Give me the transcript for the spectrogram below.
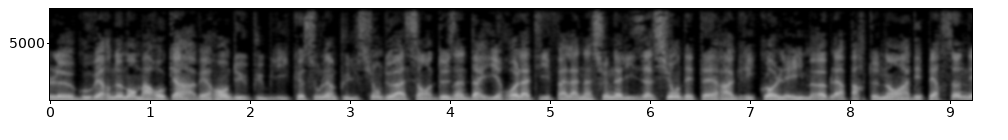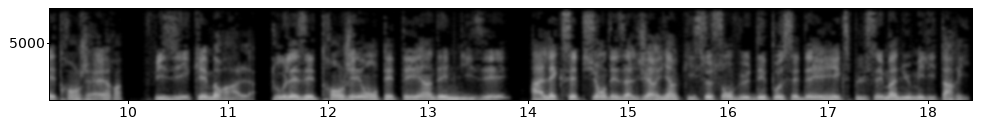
le gouvernement marocain avait rendu public sous l'impulsion de Hassan II relatif à la nationalisation des terres agricoles et immeubles appartenant à des personnes étrangères, physiques et morales. Tous les étrangers ont été indemnisés, à l'exception des Algériens qui se sont vus dépossédés et expulsés manu militari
